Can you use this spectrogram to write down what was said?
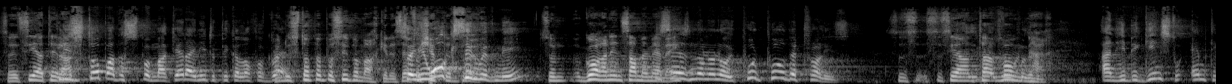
Så jeg sier til ham please stop at the supermarket. I need to pick a loaf of kan bread. du stoppe på supermarkedet. Så So jeg he får kjøpt walks in et brød. with me. Så går han inn sammen He med says, no, no, no, pull, pull the trolleys. Så, så, så sier han ta vognen her. And he begins to empty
